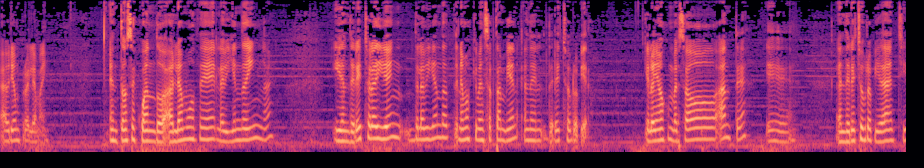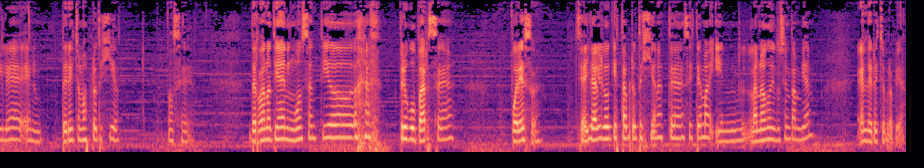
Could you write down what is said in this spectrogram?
habría un problema ahí. Entonces, cuando hablamos de la vivienda digna y del derecho a la vivienda, de la vivienda, tenemos que pensar también en el derecho de propiedad. Y lo habíamos conversado antes, eh, el derecho de propiedad en Chile es el derecho más protegido. Entonces, de verdad no tiene ningún sentido preocuparse por eso. Si hay algo que está protegido en este sistema y en la nueva constitución también, el derecho de propiedad.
